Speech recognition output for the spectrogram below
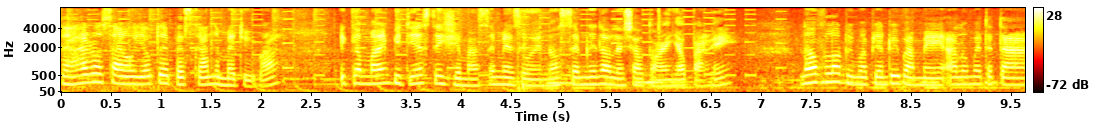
ဒါကတော့ဆိုင်ကိုရောက်တဲ့ဘတ်စကားနံပါတ်တွေပါ Ecomain BTS station မှာဆင်းမယ်ဆိုရင်တော့7မိနစ်လောက်လမ်းလျှောက်သွားရင်ရောက်ပါတယ်နောက် vlog တွေမှာပြန်တွေ့ပါမယ်အားလုံးပဲတတား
